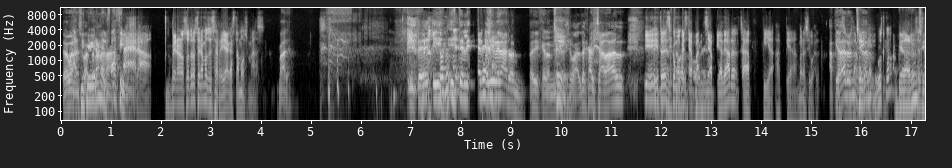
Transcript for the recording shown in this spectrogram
Pero bueno, Así vieron el fácil. Pero, pero nosotros éramos de Sarriá, gastamos más. Vale. Y te, y- y te li- te te dejan. liberaron. Te dijeron, mira, Sí. es igual, deja al chaval. Y entonces el como que chaval se, pobre. se apiadaron, se apia, apia- bueno, es igual. Apiadaron, apiadaron. busco. Apiadaron, sí.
